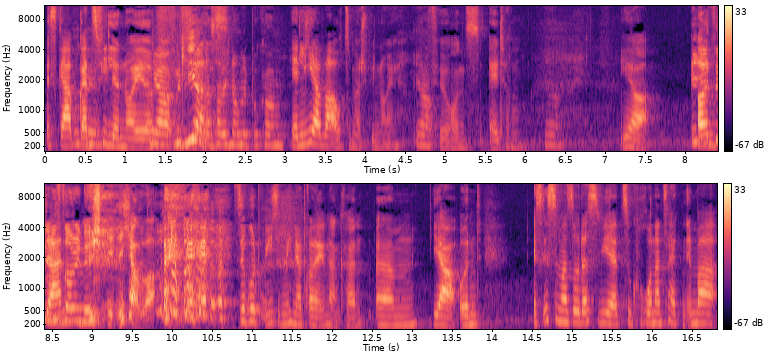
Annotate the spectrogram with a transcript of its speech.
es gab ganz viele neue. Ja, mit Lia, das habe ich noch mitbekommen. Ja, Lia war auch zum Beispiel neu. Ja. Für uns Älteren. Ja. Ja. Ich Und dann- die Story nicht. Ich aber. so gut, wie ich mich noch daran erinnern kann. Ähm, ja, und es ist immer so, dass wir zu Corona-Zeiten immer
